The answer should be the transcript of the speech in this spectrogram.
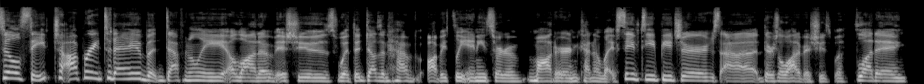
Still safe to operate today, but definitely a lot of issues with it. Doesn't have obviously any sort of modern kind of life safety features. Uh, there's a lot of issues with flooding.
